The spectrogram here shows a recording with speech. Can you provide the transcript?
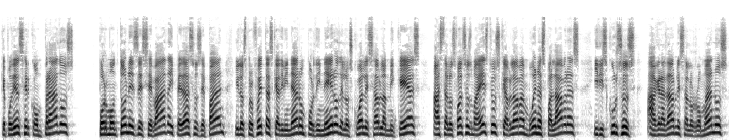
que podían ser comprados por montones de cebada y pedazos de pan, y los profetas que adivinaron por dinero, de los cuales habla Miqueas, hasta los falsos maestros que hablaban buenas palabras y discursos agradables a los romanos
